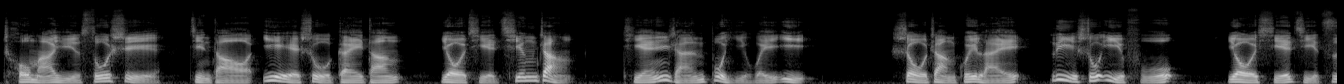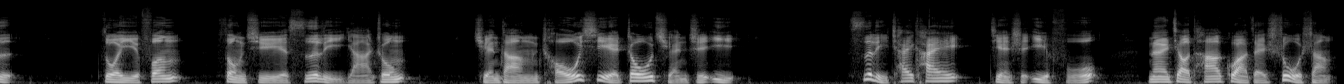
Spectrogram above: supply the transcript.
抽马与苏轼进到夜宿该当，又且清账，恬然不以为意。受账归来，隶书一幅，又写几字，作一封，送去司礼衙中，全当酬谢周全之意。司礼拆开，见是一幅。乃叫他挂在树上，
